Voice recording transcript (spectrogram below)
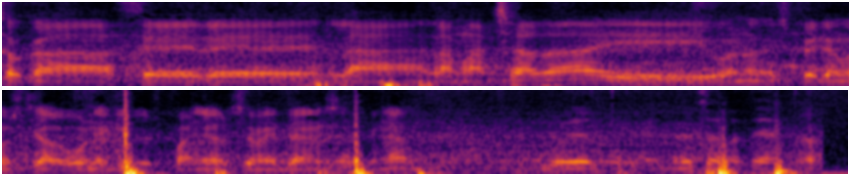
toca hacer eh, la, la machada y bueno, esperemos que algún equipo español se meta en esa final. Muy bien, muchas gracias.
